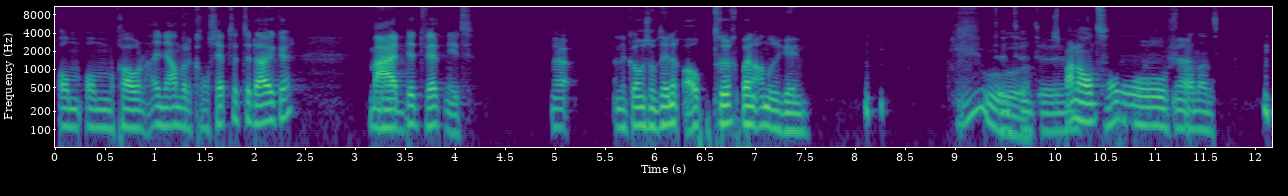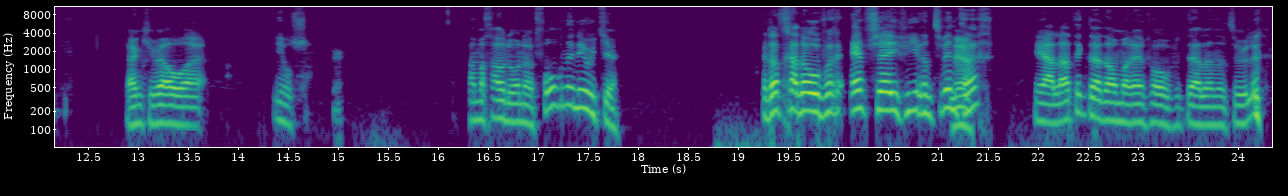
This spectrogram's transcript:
om, om gewoon in andere concepten te duiken. Maar dit werkt niet. Ja. En dan komen ze meteen nog op terug bij een andere game. Oeh, spannend. Oh, spannend. Dankjewel, eh Niels. Gaan we gauw door naar het volgende nieuwtje. En dat gaat over FC24. Ja. laat ik daar dan maar even over vertellen natuurlijk.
